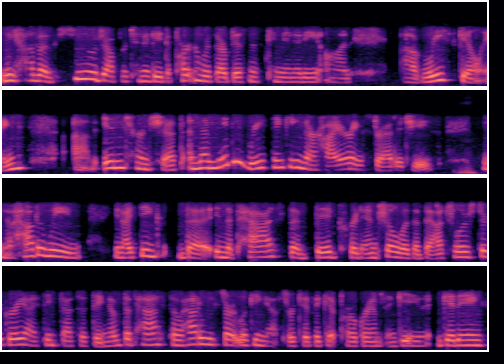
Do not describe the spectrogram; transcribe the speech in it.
we have a huge opportunity to partner with our business community on uh, reskilling, um, internship, and then maybe rethinking their hiring strategies. You know, how do we? You know, I think the in the past the big credential was a bachelor's degree. I think that's a thing of the past. So how do we start looking at certificate programs and getting getting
